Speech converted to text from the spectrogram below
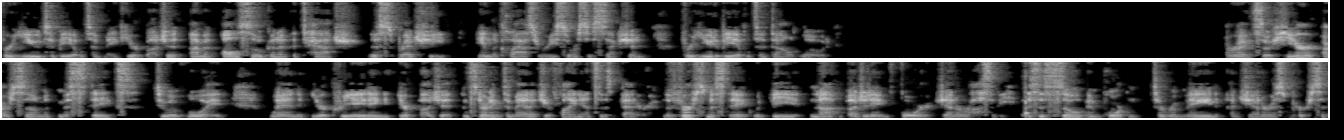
for you to be able to make your budget. I'm also going to attach this spreadsheet in the class resources section for you to be able to download. All right, so here are some mistakes to avoid when you're creating your budget and starting to manage your finances better. The first mistake would be not budgeting for generosity. This is so important to remain a generous person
